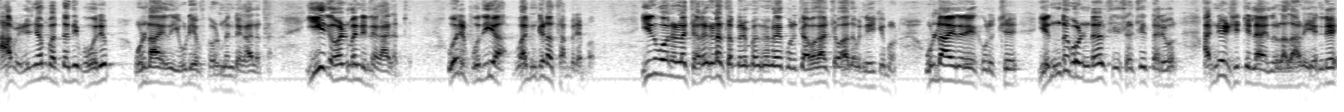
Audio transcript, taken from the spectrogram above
ആ വിഴിഞ്ഞം പദ്ധതി പോലും ഉണ്ടായത് യു ഡി എഫ് ഗവൺമെന്റിന്റെ കാലത്ത്. ഈ ഗവൺമെന്റിന്റെ കാലത്ത് ഒരു പുതിയ വൻകിട സംരംഭം ഇതുപോലുള്ള ചെറുകിട സംരംഭങ്ങളെക്കുറിച്ച് അവകാശവാദം ഉന്നയിക്കുമ്പോൾ ഉണ്ടായതിനെക്കുറിച്ച് എന്തുകൊണ്ട് ശ്രീ ശശി തരൂർ അന്വേഷിച്ചില്ല എന്നുള്ളതാണ് എന്റെ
